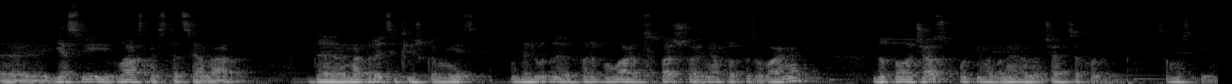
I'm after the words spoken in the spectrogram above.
е, є свій власний стаціонар, де на 30 ліжкомісць, де люди перебувають з першого дня протезування до того часу, поки вони не навчаться ходити самостійно.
